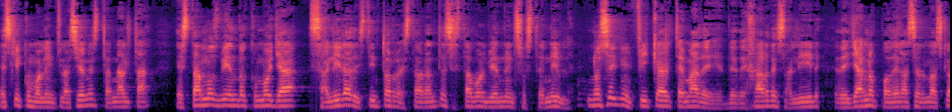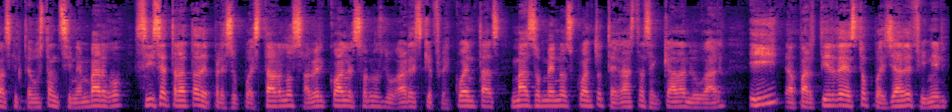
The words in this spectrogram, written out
es que como la inflación es tan alta, estamos viendo cómo ya salir a distintos restaurantes está volviendo insostenible. No significa el tema de dejar de salir, de ya no poder hacer las cosas que te gustan. Sin embargo, sí se trata de presupuestarlos, saber cuáles son los lugares que frecuentas, más o menos cuánto te gastas en cada lugar y a partir de esto pues ya definir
